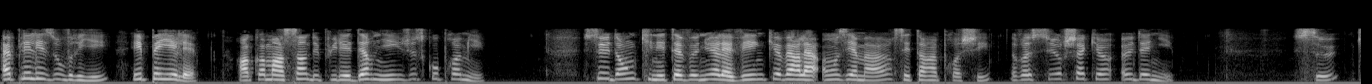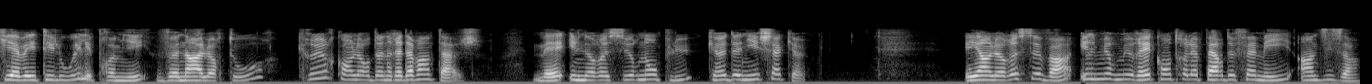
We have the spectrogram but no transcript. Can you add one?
appelez les ouvriers et payez-les en commençant depuis les derniers jusqu'aux premiers ceux donc qui n'étaient venus à la vigne que vers la onzième heure s'étant approchés reçurent chacun un denier. Ceux qui avaient été loués les premiers venant à leur tour crurent qu'on leur donnerait davantage mais ils ne reçurent non plus qu'un denier chacun. Et en le recevant ils murmuraient contre le père de famille en disant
